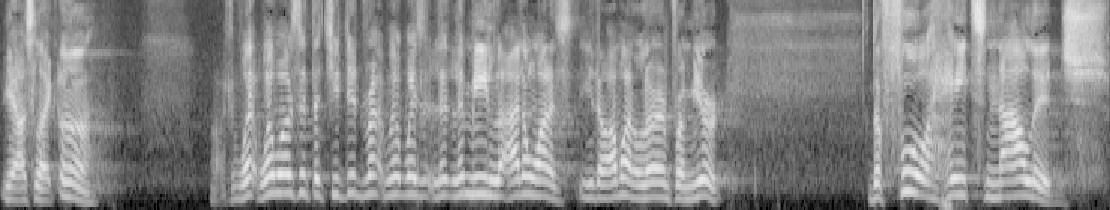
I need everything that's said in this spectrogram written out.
Yeah, it's like, uh, what, what was it that you did? What was it? Let, let me, I don't want to, you know, I want to learn from your the fool hates knowledge.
